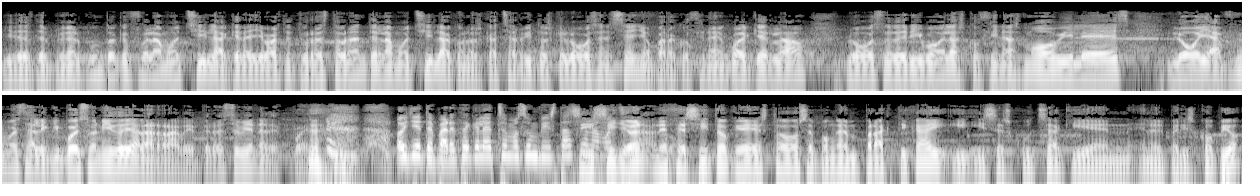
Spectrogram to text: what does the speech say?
Y desde el primer punto que fue la mochila, que era llevarte tu restaurante en la mochila con los cacharritos que luego os enseño para cocinar en cualquier lado, luego eso derivó en las cocinas móviles, luego ya fuimos al equipo de sonido y a la rave, pero eso viene después. Oye, ¿te parece que le echemos un vistazo sí, a la Sí, mochila? yo necesito que esto se ponga en práctica y, y, y se escuche aquí en, en, el periscopio.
